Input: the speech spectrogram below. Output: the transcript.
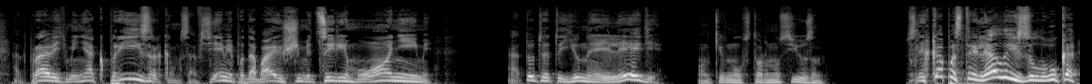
— отправить меня к призракам со всеми подобающими церемониями. А тут эта юная леди он кивнул в сторону Сьюзан. Слегка постреляла из лука,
